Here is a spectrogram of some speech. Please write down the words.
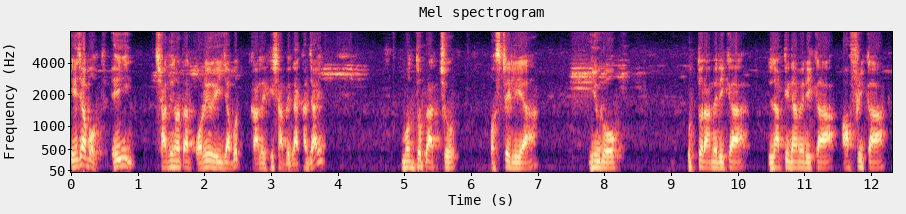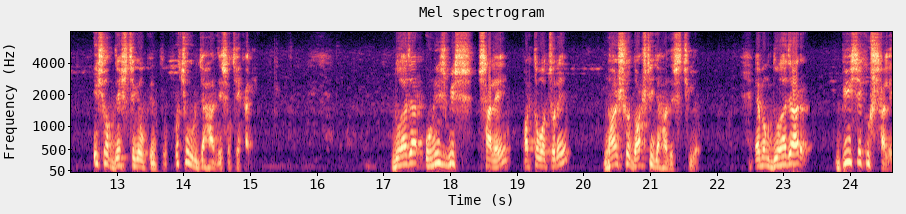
এ যাবৎ, এই স্বাধীনতার পরেও এই যাবৎ কালের হিসাবে দেখা যায়। মধ্যপ্রাচ্য, অস্ট্রেলিয়া, ইউরোপ, উত্তর আমেরিকা, লাতিন আমেরিকা, আফ্রিকা এইসব দেশ থেকেও কিন্তু প্রচুর জাহাজ এসেছে এখানে। দু হাজার উনিশ বিশ সালে অর্থ বছরে নয়শো দশটি জাহাজ এসেছিল এবং দু হাজার বিশ একুশ সালে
